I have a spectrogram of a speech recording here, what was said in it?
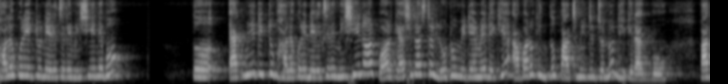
ভালো করে একটু নেড়েচেড়ে মিশিয়ে নেব। তো এক মিনিট একটু ভালো করে নেড়েচেড়ে মিশিয়ে নেওয়ার পর গ্যাসের আঁচটা লো টু মিডিয়ামে রেখে আবারও কিন্তু পাঁচ মিনিটের জন্য ঢেকে রাখব। পাঁচ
